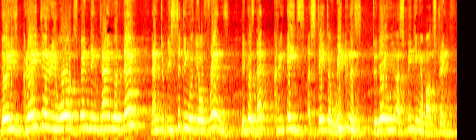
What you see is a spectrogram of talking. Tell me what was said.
There is greater reward spending time with them than to be sitting with your friends because that creates a state of weakness. Today we are speaking about strength.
